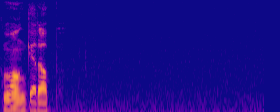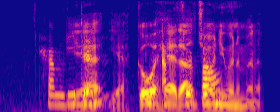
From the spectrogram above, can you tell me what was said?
Come on, get up. Haben die yeah, denn? yeah. Go ahead, I'll join you in a minute.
